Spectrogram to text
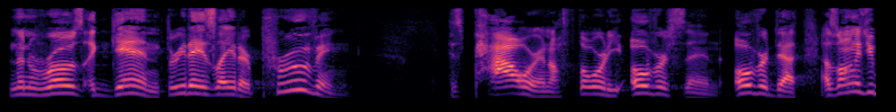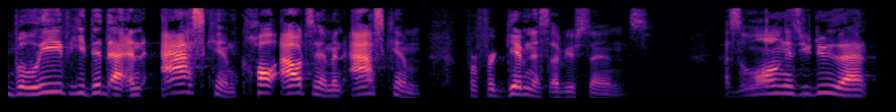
and then rose again three days later, proving his power and authority over sin, over death. As long as you believe he did that and ask him, call out to him and ask him for forgiveness of your sins, as long as you do that,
